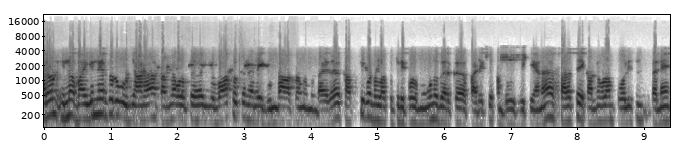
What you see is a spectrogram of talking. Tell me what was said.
അരുൺ ഇന്ന് വൈകുന്നേരത്തോടു കൂടിയാണ് കണ്ണകുളത്ത് യുവാക്കൾക്ക് നേരെ ഗുണ്ടാക്രമണം ഉണ്ടായത്. കത്തി കൊണ്ടുള്ള കുത്തിൽ ഇപ്പോൾ മൂന്ന് പേർക്ക് പരിക്ക് സംഭവിച്ചിരിക്കുകയാണ്. സ്ഥലത്തെ കർണകുളം പോലീസിൽ തന്നെ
